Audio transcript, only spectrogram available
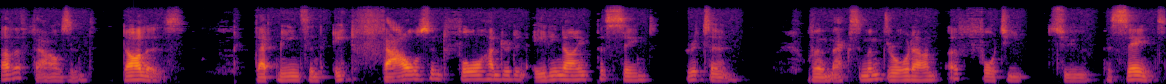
of $1,000. That means an 8,489% return with a maximum drawdown of 40 2%.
